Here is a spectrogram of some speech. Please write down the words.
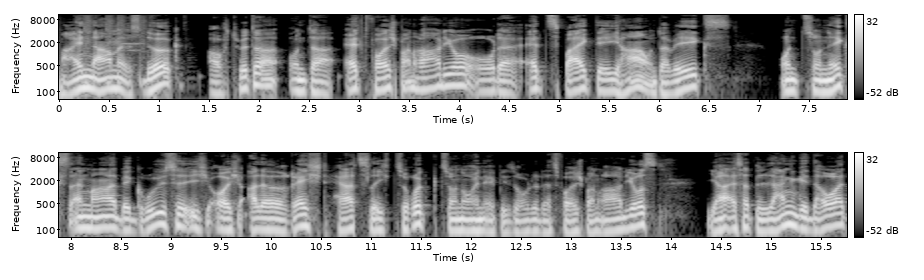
Mein Name ist Dirk, auf Twitter unter @vollspannradio oder @spike_dih unterwegs. Und zunächst einmal begrüße ich euch alle recht herzlich zurück zur neuen Episode des Vollspannradios. Ja, es hat lange gedauert.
